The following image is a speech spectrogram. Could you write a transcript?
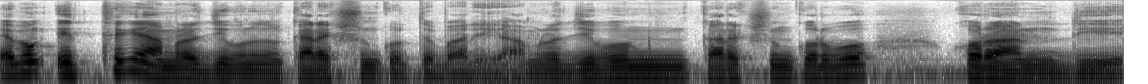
এবং এর থেকে আমরা জীবনে কারেকশন করতে পারি। আমরা জীবন কারেকশন করব কোরআন দিয়ে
